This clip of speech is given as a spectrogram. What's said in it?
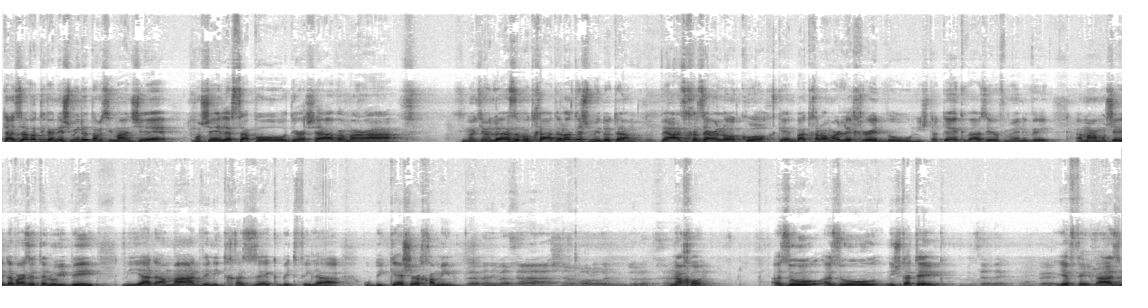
תעזוב אותי ואני אשמיד אותם, סימן שמשה עשה פה דרשה ואמר, אה, סימן שאני לא אעזוב אותך, אתה לא תשמיד אותם. ואז חזר לו הכוח, כן? בהתחלה הוא אמר לך רד והוא נשתתק, ואז הרף ממני ואמר משה, דבר זה תלוי בי, מיד עמד ונתחזק בתפילה, וביקש רחמים. לא הבנתי, בהתחלה השם אמר לו רד מגדולתך. נכון. אז הוא, אז הוא נשתתק, בצדק. יפה. ואז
